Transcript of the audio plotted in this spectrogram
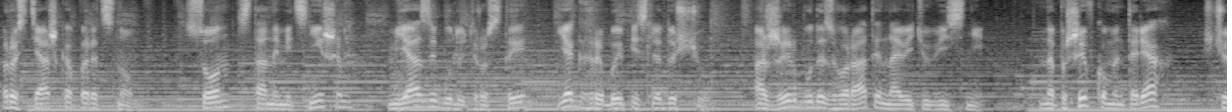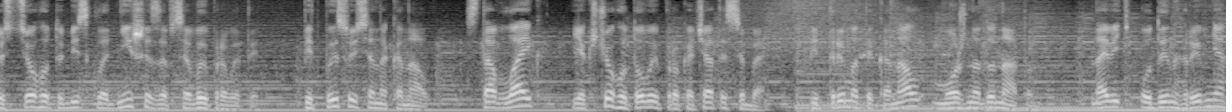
розтяжка перед сном. Сон стане міцнішим, м'язи будуть рости, як гриби після дощу, а жир буде згорати навіть у вісні. Напиши в коментарях, що з цього тобі складніше за все виправити. Підписуйся на канал, став лайк, якщо готовий прокачати себе. Підтримати канал можна донатом. Навіть 1 гривня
